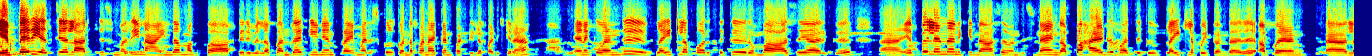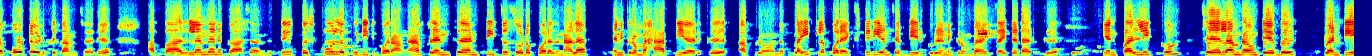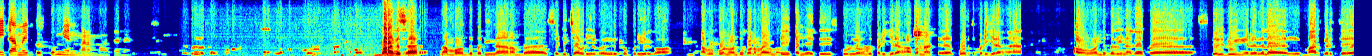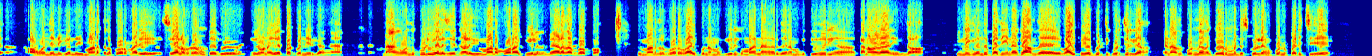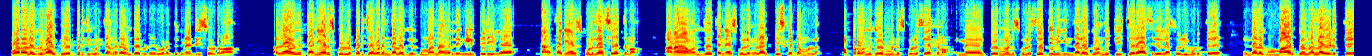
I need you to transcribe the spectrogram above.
என் பேர் எஸ்எல் அர்த்திஸ்மதி. நான் ஐந்தாம் வகுப்பு ஆ பிரிவில் பஞ்சாயத்து யூனியன் பிரைமரி ஸ்கூல் கொண்டப்பநாயக்கன்பட்டியில் படிக்கிறேன். எனக்கு வந்து ஃப்ளைட்டில் போகிறதுக்கு ரொம்ப ஆசையாக இருக்குது எப்போலேருந்து எனக்கு இந்த ஆசை வந்துச்சுன்னா எங்கள் அப்பா ஹைதராபாத்துக்கு ஃப்ளைட்டில் போயிட்டு வந்தார். அப்போ அதில் ஃபோட்டோ எடுத்து காமிச்சார். அப்போ அதுலேருந்து எனக்கு ஆசை வந்துச்சு. இப்போ ஸ்கூலில் கூட்டிகிட்டு போகிறாங்க ஃப்ரெண்ட்ஸ் அண்ட் டீச்சர்ஸோட போகிறதுனால எனக்கு ரொம்ப ஹாப்பியா இருக்கு. அப்புறம் அந்த ஃப்ளைட்ல போற எக்ஸ்பீரியன்ஸ் எப்படி இருக்குன்னு எனக்கு ரொம்ப எக்ஸைட்டடா இருக்கு. என் பள்ளிக்கும் Salem round table twenty eight அமைப்புக்கும் என் மனமார்ந்த நன்றி. வணக்கம் சார் நம்ம வந்து பாத்தீங்கன்னா நம்ம செட்டிச்சாவடியில் இருக்க குடியிருக்கோம். நம்ம பொண்ணு வந்து குணமாயிட்டு பஞ்சாயத்து ஸ்கூல்ல வந்து படிக்கிறாங்க அபர்நாட்டு ஃபோர்த்து படிக்கிறாங்க. அவங்க வந்து பாத்தீங்கன்னாக்கா இப்ப வெல்பிங்கிறதுல மார்க் எடுத்து அவங்க வந்து இன்னைக்கு வந்து விமானத்துல போற மாதிரி சேலம் ரவுண்ட் டேபிள் நிறுவனம் ஏற்பாடு பண்ணியிருக்காங்க. நாங்க வந்து கூலி வேலை செய்யறதுனால விமானம் போனா கீழே இருந்து மேலதான் பார்ப்போம். விமானத்துல போற வாய்ப்பு நமக்கு இருக்குமா என்னங்கிறது நமக்கு இதுவரையும் கனவுல இருந்தோம். இன்னைக்கு வந்து பாத்தீங்கன்னாக்கா அந்த வாய்ப்பை ஏற்படுத்தி கொடுத்துருக்காங்க. ஏன்னா அந்த பொண்ணு அந்த கவர்மெண்ட் ஸ்கூல்ல எங்க பொண்ணு படிச்சு போற அளவுக்கு வாய்ப்பு ஏற்படுத்தி கொடுத்தாங்க. ரவுண்ட் டேபிள் நிறுவனத்துக்கு நன்றி சொல்றோம். அதாவது தனியார் ஸ்கூல்ல படிச்சா கூட இந்த அளவுக்கு இருக்குமாங்கிறது எங்களுக்கு தெரியல. நாங்க தனியார் ஸ்கூல்ல தான் சேர்த்தனோம் ஆனா வந்து தனியார் ஸ்கூல்ல எங்களால ஃபீஸ் கட்ட முடியல. அப்புறம் வந்து கவர்மெண்ட் ஸ்கூல்ல சேர்த்தணும் இந்த கவர்மெண்ட் ஸ்கூல்ல சேர்த்து இன்னைக்கு இந்த அளவுக்கு வந்து டீச்சர் ஆசிரியர் எல்லாம் சொல்லி கொடுத்து இந்த அளவுக்கு மார்க்கும் நல்லா எடுத்து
